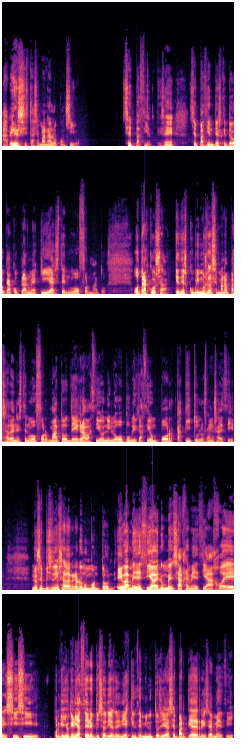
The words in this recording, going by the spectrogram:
a ver si esta semana lo consigo. Sed pacientes, ¿eh? Sed pacientes que tengo que acoplarme aquí a este nuevo formato. Otra cosa que descubrimos la semana pasada en este nuevo formato de grabación y luego publicación por capítulos, vamos a decir. Los episodios se alargaron un montón. Eva me decía en un mensaje, me decía, joder, sí, sí, porque yo quería hacer episodios de 10-15 minutos y ella se partía de risa y me decía,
